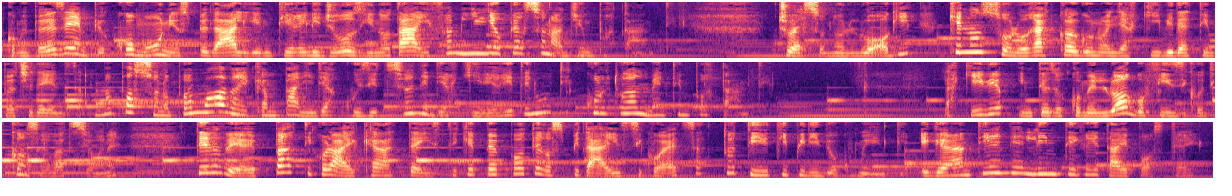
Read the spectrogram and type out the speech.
come per esempio comuni, ospedali, enti religiosi, notai, famiglie o personaggi importanti. Cioè sono luoghi che non solo raccolgono gli archivi detti in precedenza, ma possono promuovere campagne di acquisizione di archivi ritenuti culturalmente importanti. L'archivio, inteso come luogo fisico di conservazione, deve avere particolari caratteristiche per poter ospitare in sicurezza tutti i tipi di documenti e garantirne l'integrità ai posteri.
